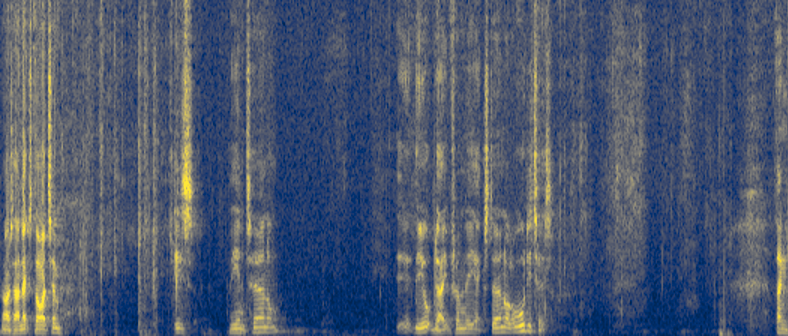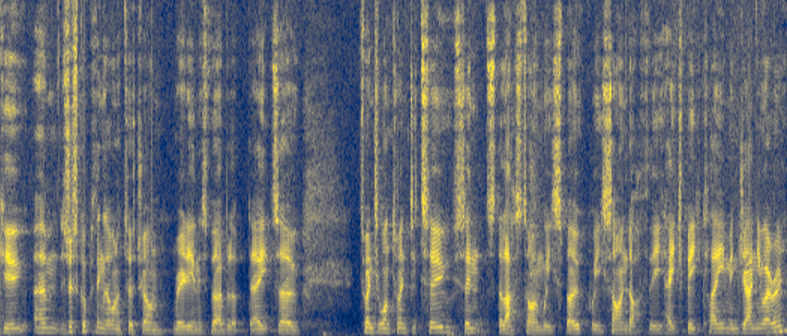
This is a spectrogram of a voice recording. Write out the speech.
Right, our next item is the internal, the update from the external auditors. Thank you. Um, there's just a couple of things I want to touch on really in this verbal update. So 21-22, since the last time we spoke, we signed off the HB claim in January.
